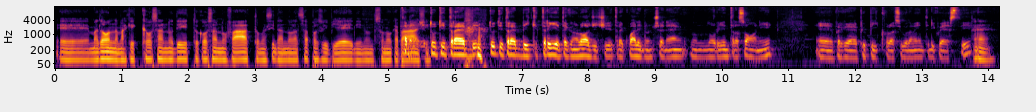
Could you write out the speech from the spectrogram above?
eh, Madonna, ma che cosa hanno detto, cosa hanno fatto, ma si danno la zappa sui piedi, non sono capaci. Vabbè, tutti, i tre, tutti, i tre, big three tecnologici, tra i quali non, ce n'è, non, non rientra Sony, eh, perché è più piccola sicuramente di questi. Eh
